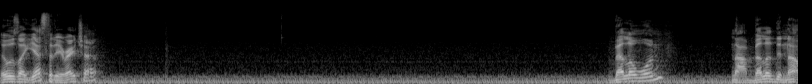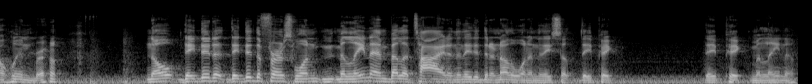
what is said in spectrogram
It was like yesterday, right, chat? Bella won? Nah, Bella did not win, bro. No, they did it. They did the first one. Milena and Bella tied, and then they did another one, and they they picked they picked Milena.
